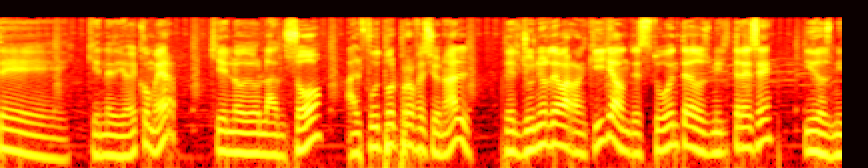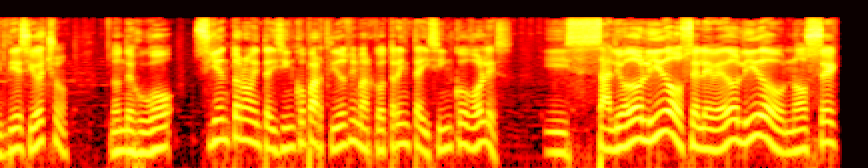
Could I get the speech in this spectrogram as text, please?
de quien le dio de comer, quien lo lanzó al fútbol profesional, del Junior de Barranquilla, donde estuvo entre 2013 y 2018, donde jugó 195 partidos y marcó 35 goles. Y salió dolido, se le ve dolido. No sé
